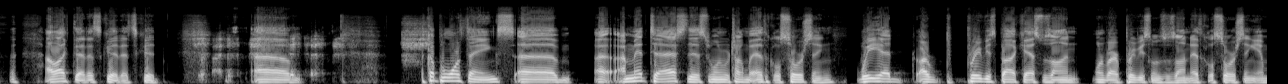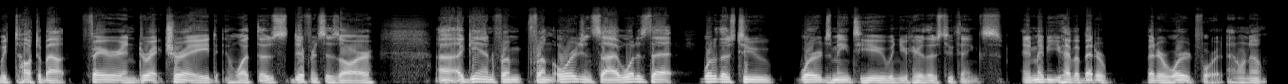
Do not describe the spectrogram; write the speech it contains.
I like that. That's good. That's good. Um, a couple more things. Um, I, I meant to ask this when we were talking about ethical sourcing. We had our previous podcast was on one of our previous ones was on ethical sourcing, and we talked about fair and direct trade and what those differences are. Uh, again, from from origin side, what is that? What do those two words mean to you when you hear those two things? And maybe you have a better better word for it. I don't know.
